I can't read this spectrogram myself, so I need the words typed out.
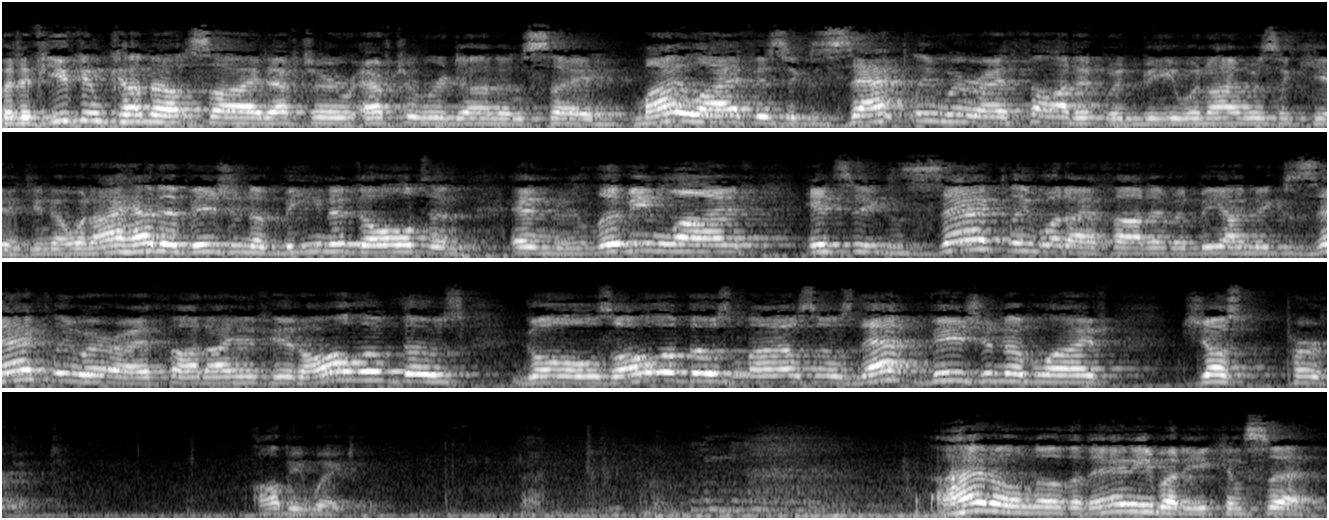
But if you can come outside after, after we're done and say, my life is exactly where I thought it would be when I was a kid. You know, when I had a vision of being adult and, and living life, it's exactly what I thought it would be. I'm exactly where I thought I have hit all of those goals, all of those milestones, that vision of life, just perfect. I'll be waiting. I don't know that anybody can say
